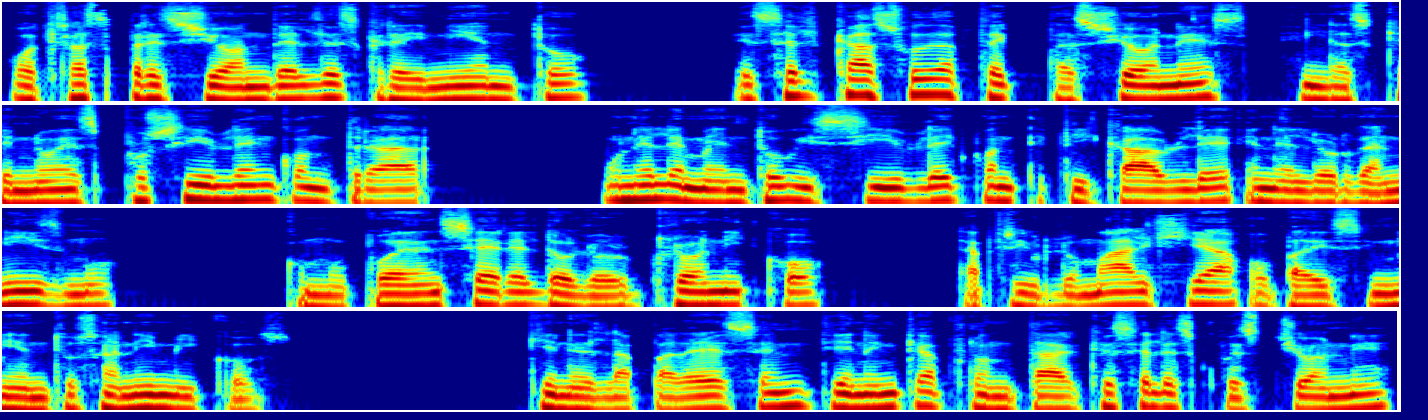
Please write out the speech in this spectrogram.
Otra expresión del descreimiento es el caso de afectaciones en las que no es posible encontrar un elemento visible y cuantificable en el organismo, como pueden ser el dolor crónico, la fibromalgia o padecimientos anímicos. Quienes la padecen tienen que afrontar que se les cuestione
